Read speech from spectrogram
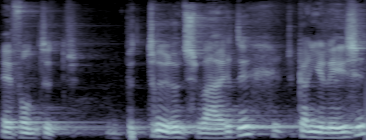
Hij vond het betreurenswaardig, kan je lezen,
